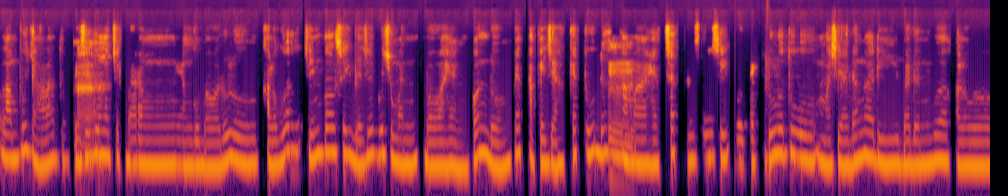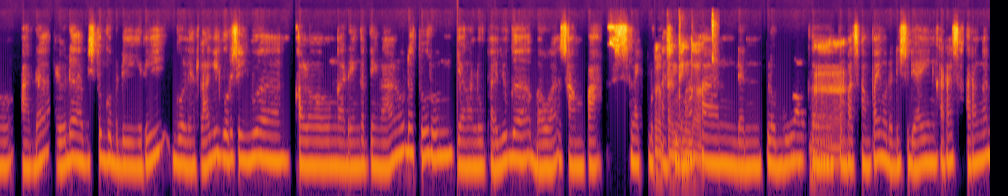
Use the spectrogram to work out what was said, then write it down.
lampu nyala tuh. Biasanya gue Ah. ngecek barang yang gue bawa dulu. Kalau gue simple sih, biasanya gue cuman bawa handphone, dompet, pakai jaket, udah Hmm. sama headset gitu sih. Gue cek dulu tuh masih ada nggak di badan gue. Kalau ada, ya udah. Habis itu gue berdiri, gue lihat lagi kursi gue. Kalau nggak ada yang ketinggalan, udah turun. Jangan lupa juga bawa sampah snack bekas lo makan dan lo buang ke Hmm. tempat sampah yang udah disediain. Karena sekarang kan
